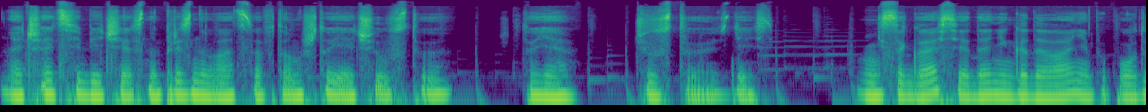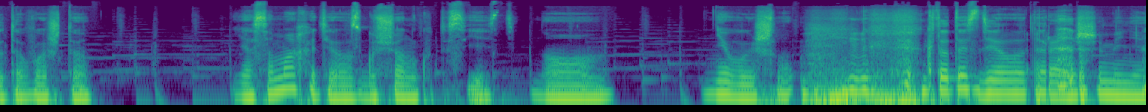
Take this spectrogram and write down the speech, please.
Начать себе честно признаваться в том, что я чувствую, что я чувствую здесь. Несогласие, да, негодование по поводу того, что я сама хотела сгущенку-то съесть, но не вышло. Кто-то сделал это раньше меня.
